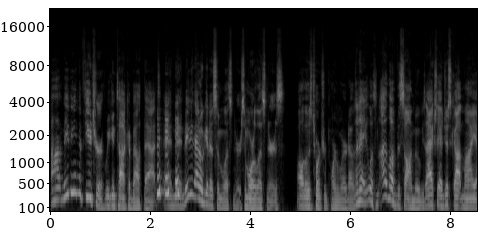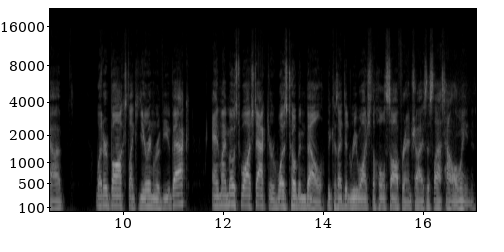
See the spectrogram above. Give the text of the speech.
Uh, maybe in the future we can talk about that. and then maybe that'll get us some listeners, some more listeners. All those torture porn weirdos. And hey, listen, I love the Saw movies. I actually I just got my uh Letterboxd like year in review back and my most watched actor was Tobin Bell because I did rewatch the whole Saw franchise this last Halloween.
